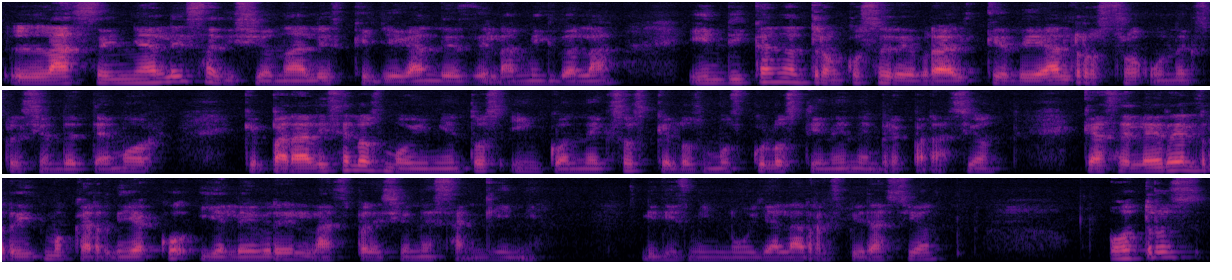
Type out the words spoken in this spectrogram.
Las señales adicionales que llegan desde la amígdala indican al tronco cerebral que dé al rostro una expresión de temor, que paraliza los movimientos inconexos que los músculos tienen en preparación, que acelere el ritmo cardíaco y eleve las presiones sanguíneas y disminuya la respiración. Otros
